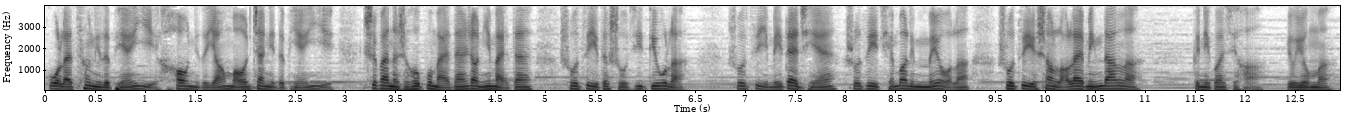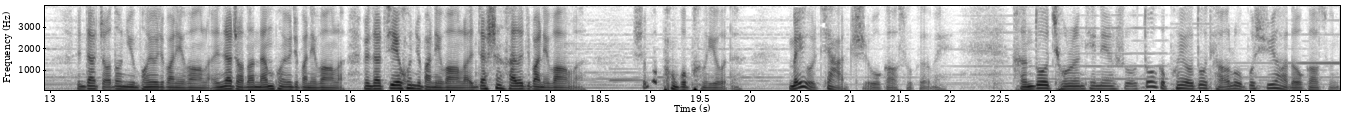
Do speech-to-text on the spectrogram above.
过来蹭你的便宜，薅你的羊毛，占你的便宜。吃饭的时候不买单，让你买单，说自己的手机丢了，说自己没带钱，说自己钱包里面没有了，说自己上老赖名单了，跟你关系好有用吗？人家找到女朋友就把你忘了，人家找到男朋友就把你忘了，人家结婚就把你忘了，人家生孩子就把你忘了，什么朋不朋友的，没有价值。我告诉各位，很多穷人天天说多个朋友多条路，不需要的。我告诉你，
